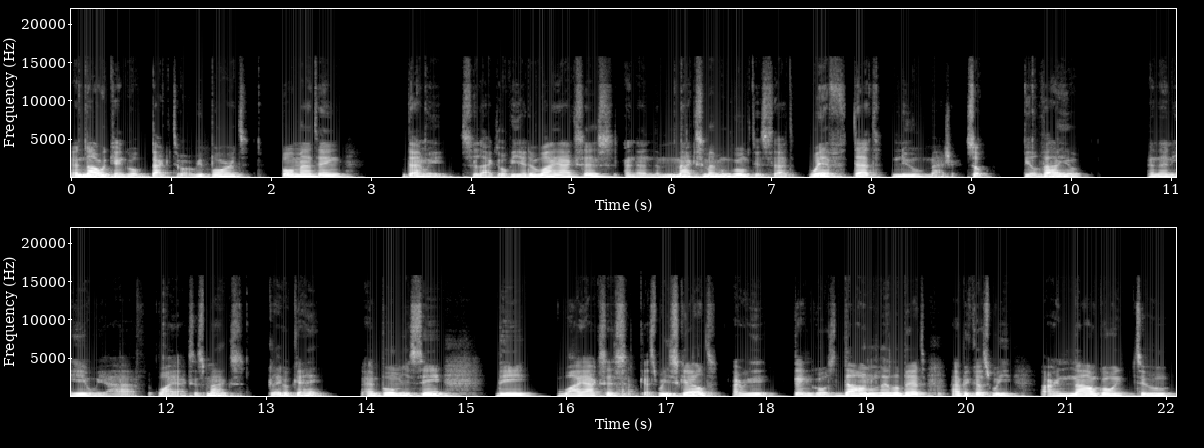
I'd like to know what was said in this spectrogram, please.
and now we can go back to our report, formatting, then we select over here the y-axis, and then the maximum I'm going to set with that new measure. So field value, and then here we have y-axis max, click OK, and boom, you see the y-axis gets rescaled, everything goes down a little bit, and because we are now going to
